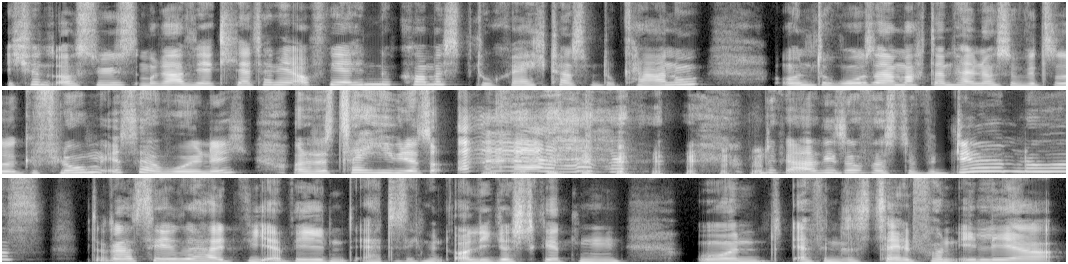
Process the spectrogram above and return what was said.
Ich finde es auch süß. Ravi erklärt dann ja auch, wie er hingekommen ist. Du recht hast mit Kanu. Und Rosa macht dann halt noch so Witze, geflogen ist er wohl nicht. Und das Zechi wieder so, ah! Und Ravi so, was ist denn mit dem los? Dann erzählt er halt, wie erwähnt, er hatte sich mit Olli gestritten. Und er findet das Zelt von Elea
